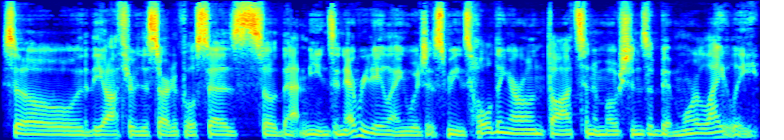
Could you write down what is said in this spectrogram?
So the author of this article says, so that means in everyday language, this means holding our own thoughts and emotions a bit more lightly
